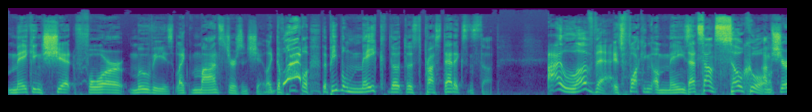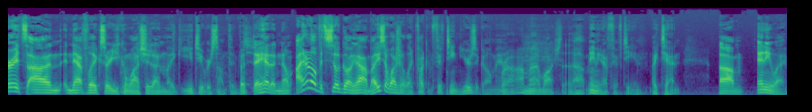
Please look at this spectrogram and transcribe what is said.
making shit for movies like monsters and shit. Like the people the people make the the prosthetics and stuff. I love that. It's fucking amazing. that sounds so cool. I'm sure it's on Netflix or you can watch it on like YouTube or something. But they had a number. I don't know if it's still going on. But I used to watch it like fucking 15 years ago, man. Bro, I'm gonna watch that. Uh, maybe not 15, like 10. Um, anyway,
